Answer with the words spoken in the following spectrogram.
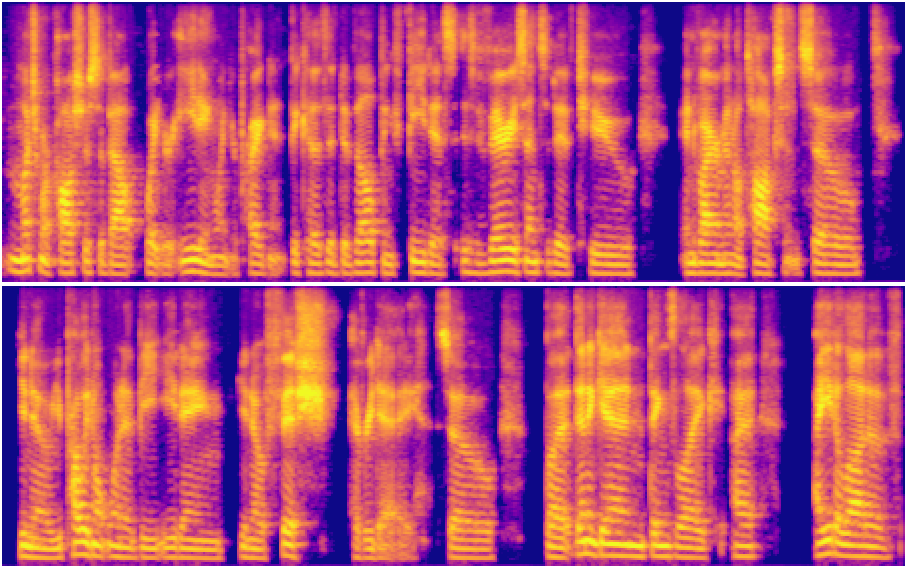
much more cautious about what you're eating when you're pregnant because the developing fetus is very sensitive to environmental toxins. So, you know, you probably don't want to be eating, you know, fish every day. So, but then again, things like I I eat a lot of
